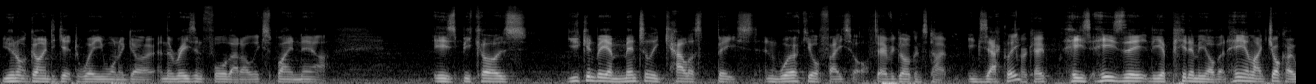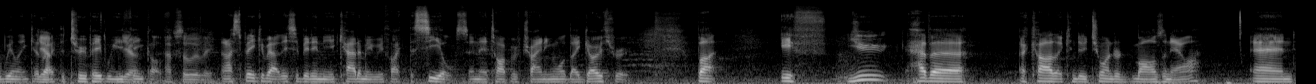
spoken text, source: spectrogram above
you're not going to get to where you want to go. And the reason for that I'll explain now is because you can be a mentally calloused beast and work your face off. David Goggins type. Exactly. Okay. He's he's the, the epitome of it. He and like Jocko Willink are Yeah. like the two people you yeah, think of. Absolutely. And I speak about this a bit in the academy with like the SEALs and their type of training and what they go through. But if you have a a car that can do 200 miles an hour and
